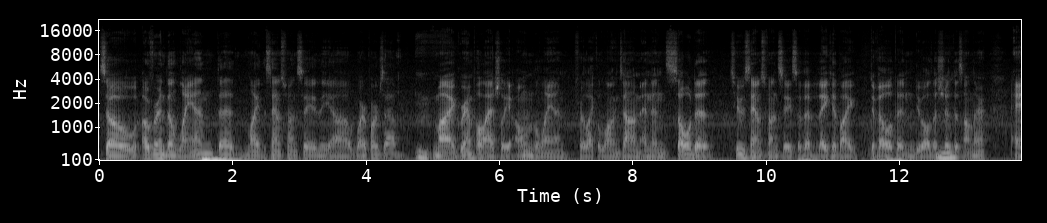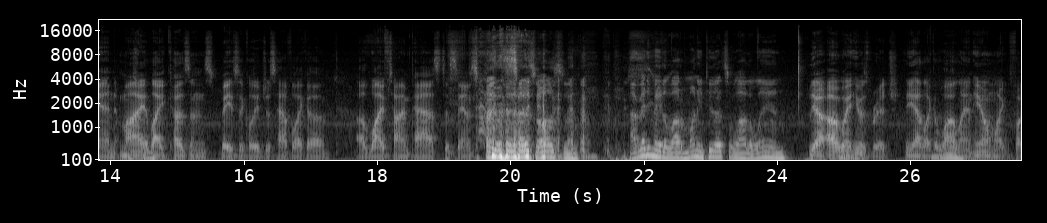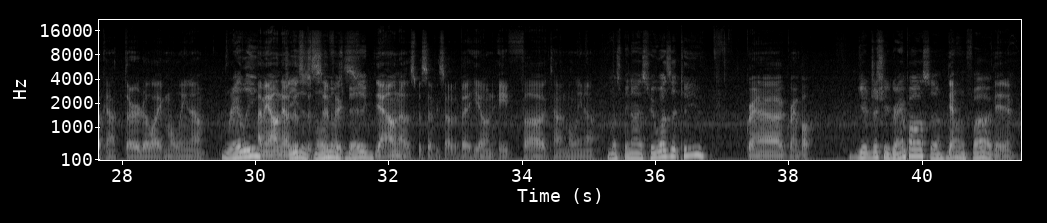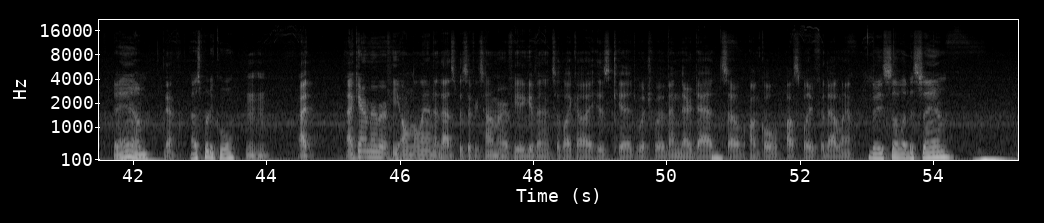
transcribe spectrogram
so over in the land that like the Sam's Fun say the uh, water parks at, my grandpa actually owned the land for like a long time and then sold it to Sam's Fun City so that they could like develop it and do all the shit Mhm. that's on there. and my cool. like cousins basically just have like a a lifetime pass to Sam's. That's awesome. I bet he made a lot of money too. That's a lot of land. Yeah. Oh wait, he was rich. He had like a lot of land. He owned like fucking a third of like Molino. Really? I mean, I don't know Jesus, the Molino's specifics. big. Yeah, I don't know the specifics of it, but he owned a fuck ton of Molino. Must be nice. Who was it to you? Grand, uh, grandpa. You're just your grandpa. So Yeah. oh fuck. Yeah. Damn. Yeah. That's pretty cool. Mm-hmm. I I can't remember if he owned the land at that specific time or if he had given it to like uh, his kid, which would have been their dad, Mm. so uncle possibly for that land. They sell it to Sam.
